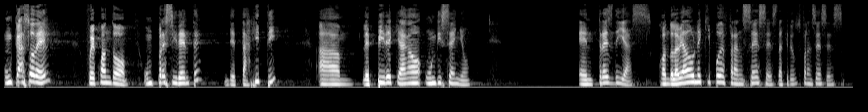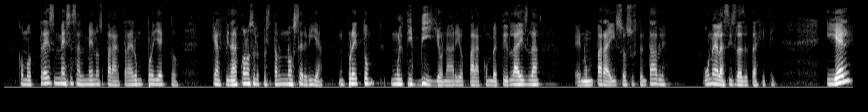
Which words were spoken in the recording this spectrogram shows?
Un caso de él fue cuando un presidente de Tahiti le pide que haga un diseño en tres días, cuando le había dado un equipo de franceses, de arquitectos franceses, como tres meses al menos para traer un proyecto que al final cuando se lo presentaron no servía. Un proyecto multibillonario para convertir la isla en un paraíso sustentable, una de las islas de Tahiti. Y él,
